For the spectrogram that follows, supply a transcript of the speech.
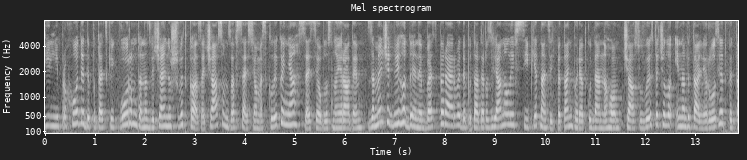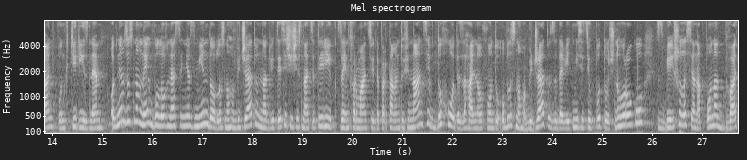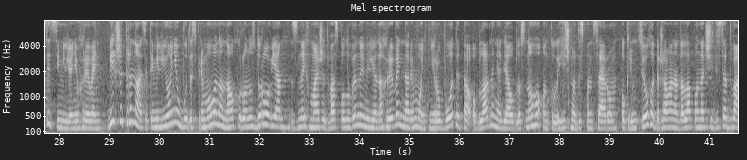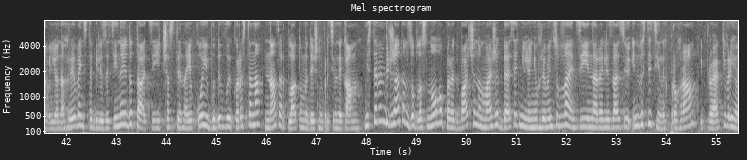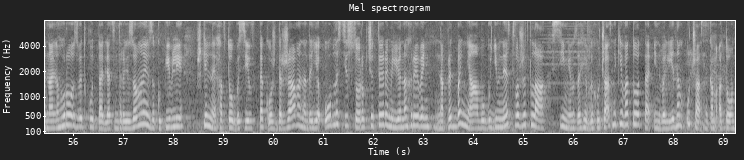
Вільні проходи, депутатський кворум та надзвичайно швидка за часом за все сьоме скликання сесія обласної ради. За менш як дві години без перерви депутати розглянули всі 15 питань порядку денного. Часу вистачило і на детальний розгляд питань в пункті «Різне». Одним з основних було внесення змін до обласного бюджету на 2016 рік. За інформацією департаменту фінансів, доходи загального фонду обласного бюджету за 9 місяців поточного року збільшилися на понад 27 мільйонів гривень. Більше 13 мільйонів буде спрямовано на охорону здоров'я. З них майже 2,5 мільйона гривень на ремонтні роботи та обладнання для обласного онкологічного диспансеру. Окрім цього, держава надала понад 62 мільйона гривень стабілізаційної дотації, частина якої буде використана на зарплату медичним працівникам. Місцевим бюджетам з обласного передбачено майже 10 мільйонів гривень субвенції на реалізацію інвестиційних програм і проєктів регіонального розвитку та для централізованої закупівлі шкільних автобусів. Також держава надає області 44 мільйона гривень на придбання або будівництво житла сім'ям загиблих учасників АТО та інвалідам учасникам АТО.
